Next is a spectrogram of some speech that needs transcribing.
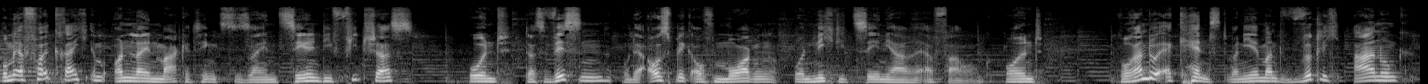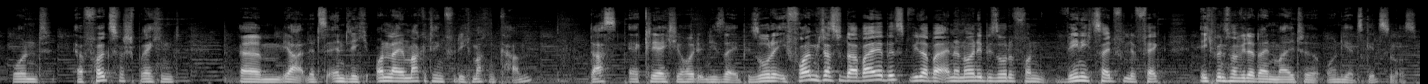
Um erfolgreich im Online-Marketing zu sein, zählen die Features und das Wissen und der Ausblick auf morgen und nicht die zehn Jahre Erfahrung. Und woran du erkennst, wann jemand wirklich Ahnung und erfolgsversprechend ähm, ja letztendlich Online-Marketing für dich machen kann, das erkläre ich dir heute in dieser Episode. Ich freue mich, dass du dabei bist, wieder bei einer neuen Episode von Wenig Zeit, viel Effekt. Ich bin's mal wieder, dein Malte, und jetzt geht's los.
